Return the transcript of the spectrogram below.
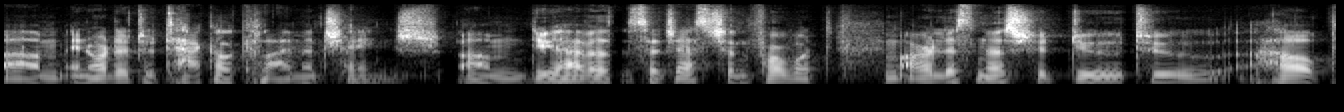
um, in order to tackle climate change, um, do you have a suggestion for what our listeners should do to help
